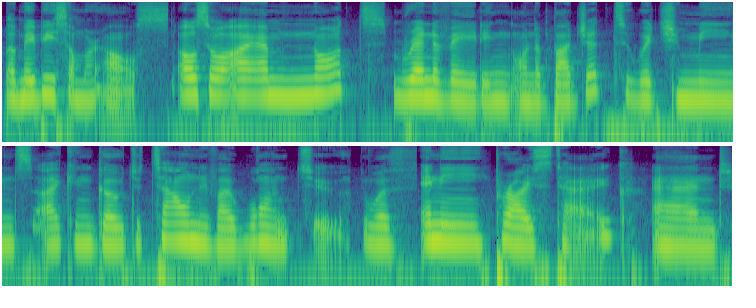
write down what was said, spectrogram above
But maybe somewhere else. Also, I am not renovating on a budget, which means I can go to town if I want to with any price tag and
